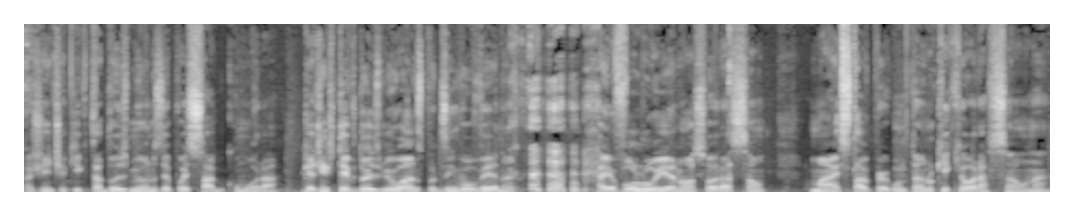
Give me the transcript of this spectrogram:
A gente aqui que tá dois mil anos depois sabe como orar. Porque a gente teve dois mil anos pra desenvolver, né? a evoluir a nossa oração. Mas tava perguntando o que que é oração, né?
